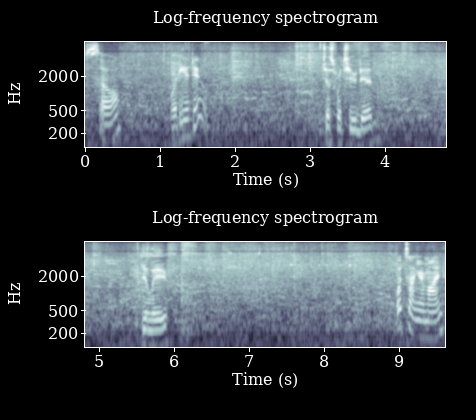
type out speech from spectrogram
So, what do you do? Just what you did. You leave. What's on your mind?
